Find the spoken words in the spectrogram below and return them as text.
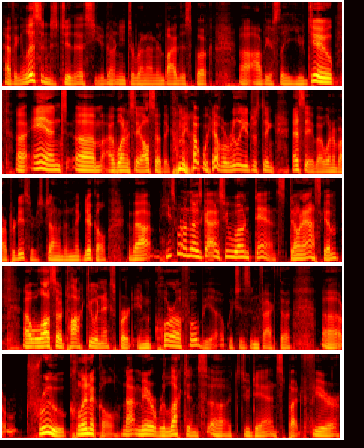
having listened to this, you don't need to run out and buy this book. Uh, obviously, you do. Uh, and um, I want to say also that coming up, we have a really interesting essay by one of our producers, Jonathan McNicol, about he's one of those guys who won't dance. Don't ask him. Uh, we'll also talk to an expert in chorophobia, which is in fact the uh, true clinical, not mere reluctance uh, to dance, but fear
